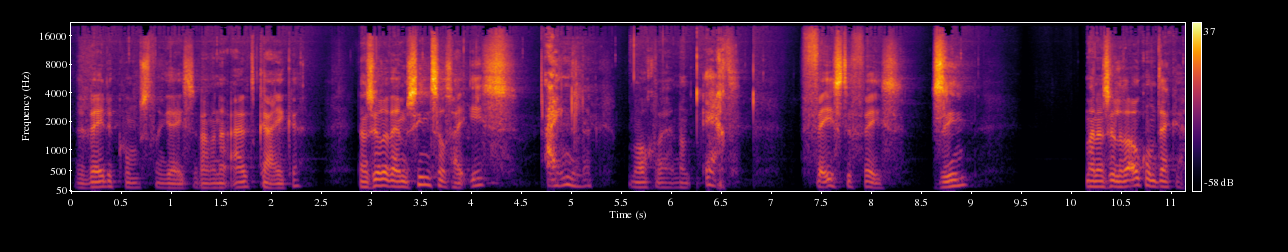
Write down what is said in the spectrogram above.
de wederkomst van Jezus, waar we naar uitkijken, dan zullen we Hem zien zoals Hij is. Eindelijk mogen we Hem dan echt face-to-face zien. Maar dan zullen we ook ontdekken,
